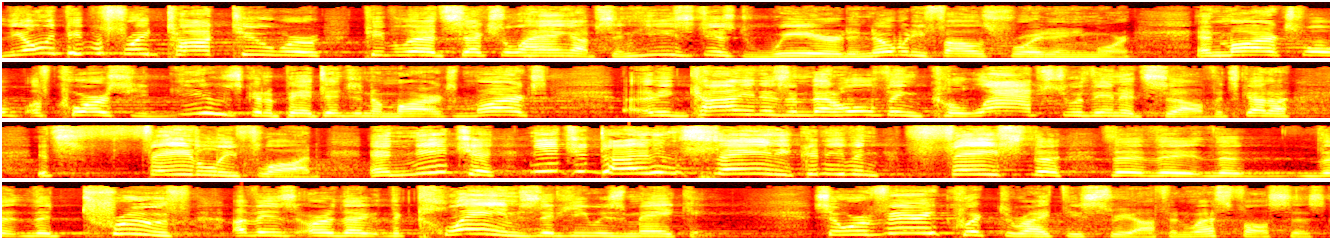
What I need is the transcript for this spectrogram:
the only people Freud talked to were people that had sexual hangups, and he's just weird, and nobody follows Freud anymore. And Marx, well, of course, you, who's going to pay attention to Marx? Marx, I mean, communism, that whole thing collapsed within itself. It's got a, it's fatally flawed. And Nietzsche, Nietzsche died insane. He couldn't even face the, the, the, the, the, truth of his, or the, the claims that he was making. So we're very quick to write these three off, and Westphal says,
